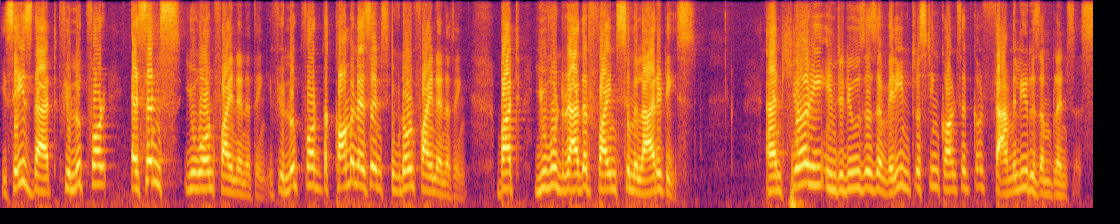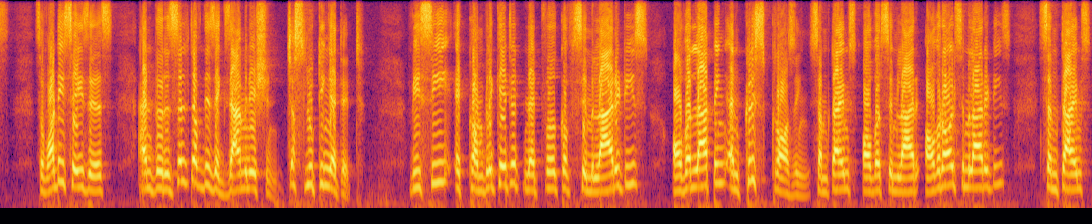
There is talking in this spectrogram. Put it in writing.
He says that if you look for essence you will not find anything. If you look for the common essence you do not find anything, but you would rather find similarities. And here he introduces a very interesting concept called family resemblances. So, what he says is and the result of this examination just looking at it we see a complicated network of similarities overlapping and crisscrossing. Sometimes over similar overall similarities sometimes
